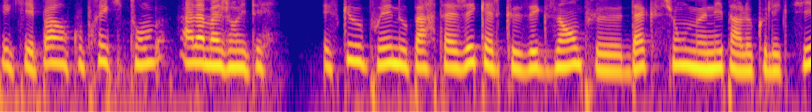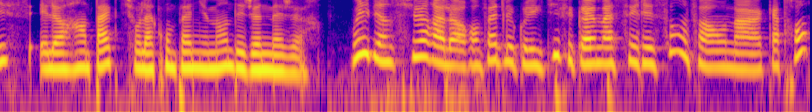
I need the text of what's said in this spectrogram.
et qu'il n'y ait pas un coup près qui tombe à la majorité. Est-ce que vous pourriez nous partager quelques exemples d'actions menées par le collectif et leur impact sur l'accompagnement des jeunes majeurs? Oui, bien sûr. Alors, en fait, le collectif est quand même assez récent. Enfin, on a 4 ans.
